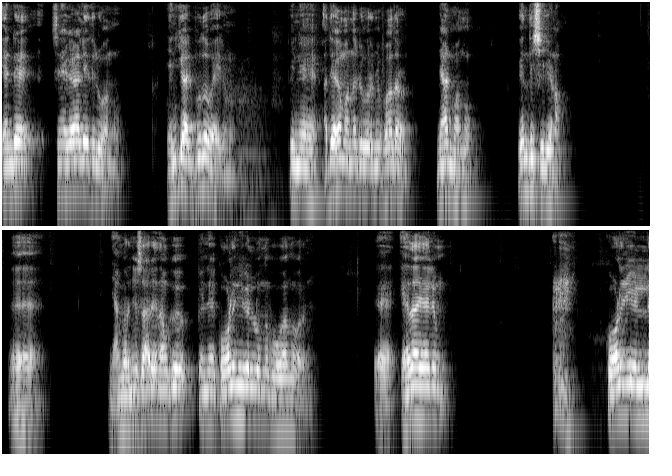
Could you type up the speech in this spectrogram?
എന്റെ സ്നേഹാലയത്തിൽ വന്നു. എനിക്ക് അത്ഭുതമായിരുന്നു. പിന്നെ അദ്ദേഹം വന്നിട്ട് പറഞ്ഞു ഫാദർ ഞാൻ വന്നു. എന്ത് ചെയ്യണം? ഞാൻ പറഞ്ഞു സാറേ നമുക്ക് പിന്നെ കോളനികളിലൊന്ന് പോകാമെന്ന് പറഞ്ഞു. ഏതായാലും കോളനികളിൽ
